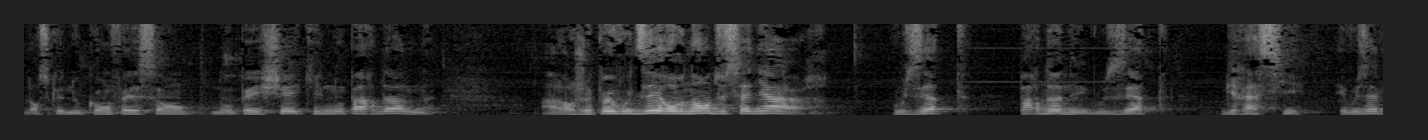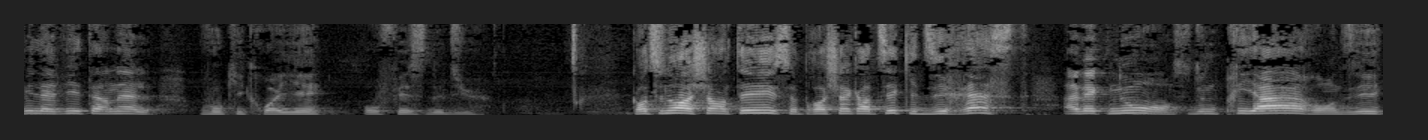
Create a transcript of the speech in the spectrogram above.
Lorsque nous confessons nos péchés, qu'il nous pardonne. Alors je peux vous dire au nom du Seigneur, vous êtes pardonnés, vous êtes graciés, et vous avez la vie éternelle, vous qui croyez au Fils de Dieu. Continuons à chanter ce prochain cantique qui dit Reste avec nous. C'est une prière où on dit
